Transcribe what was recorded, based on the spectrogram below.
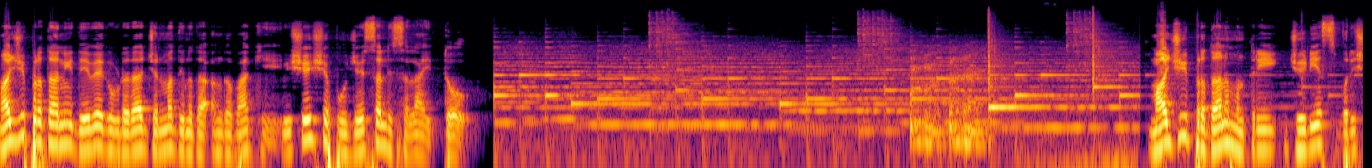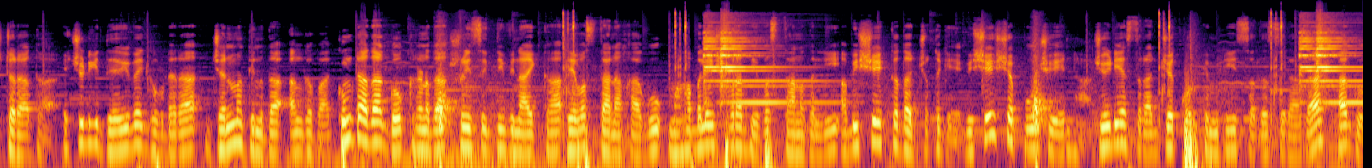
ಮಾಜಿ ಪ್ರಧಾನಿ ದೇವೇಗೌಡರ ಜನ್ಮದಿನದ ಅಂಗವಾಗಿ ವಿಶೇಷ ಪೂಜೆ ಸಲ್ಲಿಸಲಾಯಿತು. ಮಾಜಿ ಪ್ರಧಾನಮಂತ್ರಿ ಜೆಡಿಎಸ್ ವರಿಷ್ಠರಾದ ಎಚ್ ಡಿ ದೇವೇಗೌಡರ ಜನ್ಮದಿನದ ಅಂಗವಾಗಿ ಕುಮಟಾದ ಗೋಕರ್ಣದ ಶ್ರೀ ಸಿದ್ಧಿವಿನಾಯಕ ದೇವಸ್ಥಾನ ಹಾಗೂ ಮಹಾಬಲೇಶ್ವರ ದೇವಸ್ಥಾನದಲ್ಲಿ ಅಭಿಷೇಕದ ಜೊತೆಗೆ ವಿಶೇಷ ಪೂಜೆಯನ್ನ ಜೆಡಿಎಸ್ ರಾಜ್ಯ ಕೋರ್ ಕಮಿಟಿ ಸದಸ್ಯರಾದ ಹಾಗೂ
